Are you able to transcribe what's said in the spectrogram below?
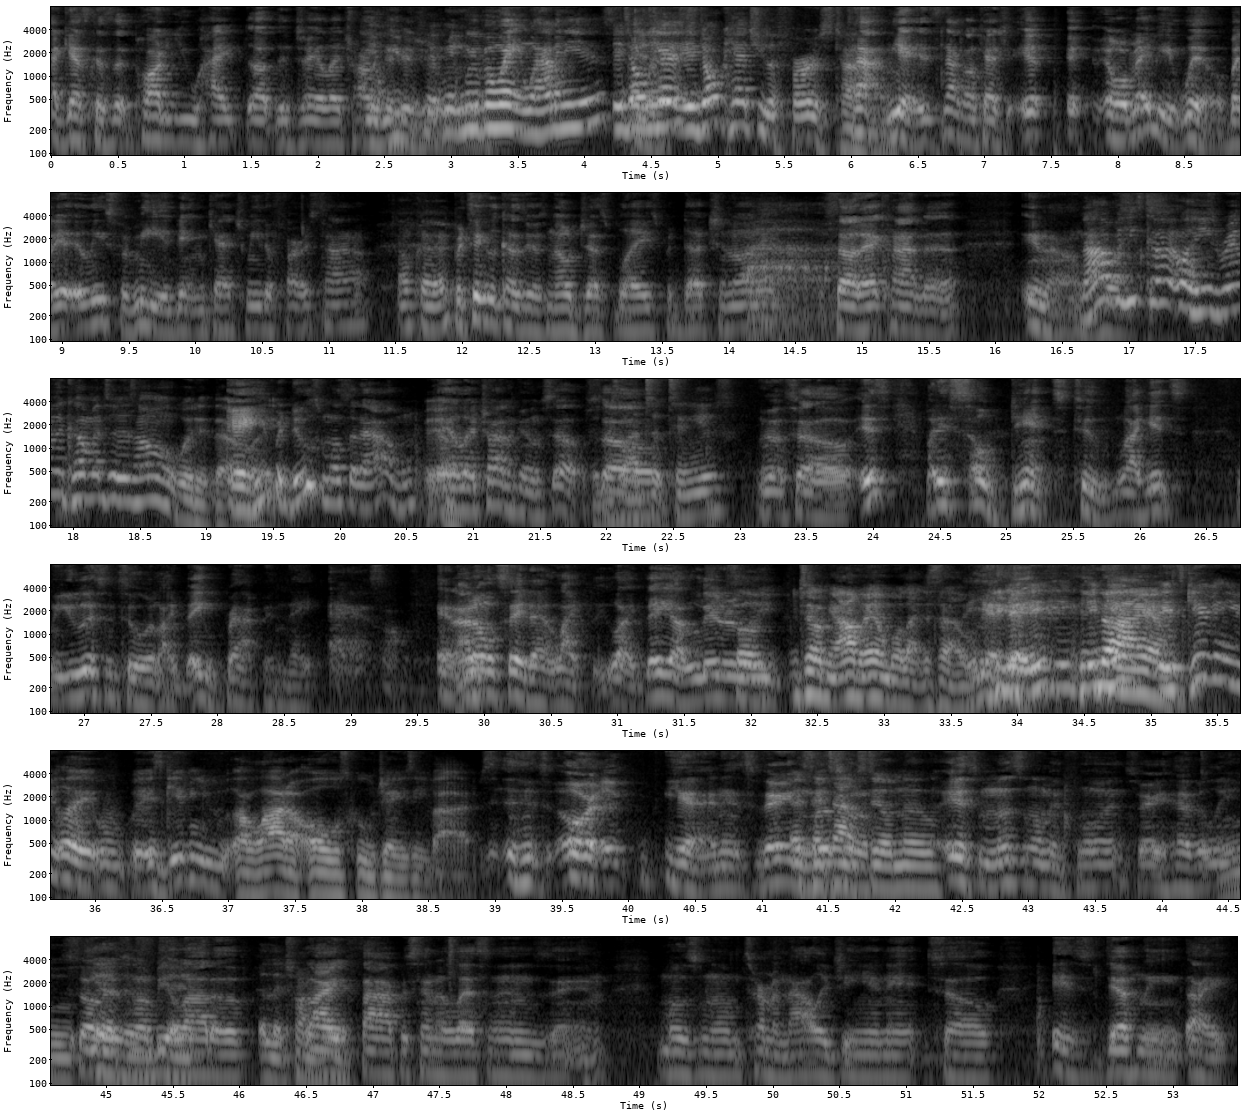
I guess because part of you hyped up the Jay Electronica. we, digital- we, have been waiting. How many years? It don't Ten catch, it don't catch you the first time. time. Yeah, it's not gonna catch you. It, it, or maybe it will, but it, at least for me, it didn't catch me the first time. Okay. Particularly because there's no Just Blaze production on Ah. it, so that kind of, you know. Nah, but he's coming. Like he's really coming to his own with it though. and he produced most of the album, Yeah. yeah. Electronica himself. So, this line took ten years. So it's but it's so dense too. Like it's when you listen to it, like they rapping they ass off. And I don't say that lightly. Like they are literally. So literally you telling me I am gonna like this album? Yeah, yeah, it, it, You it know give- I am. It's giving you like it's giving you a lot of old school Jay Z vibes. it's, or yeah, and it's very At the same time, still new. it's Muslim influence very heavily. Ooh, so yeah, there's gonna be a lot of Electronic. like five percent of lessons and Muslim terminology in it. So it's definitely like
